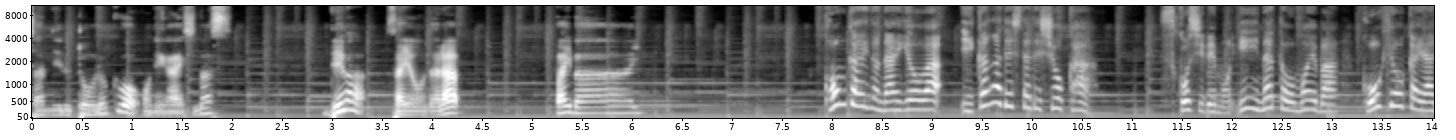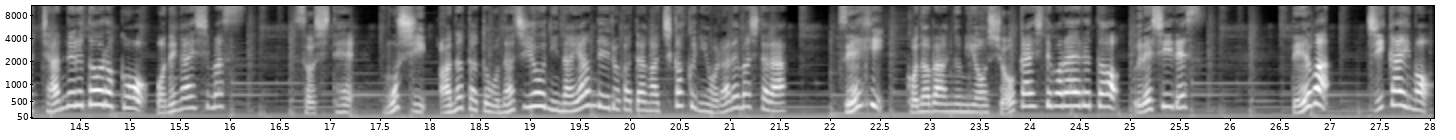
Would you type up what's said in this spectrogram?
チャンネル登録をお願いします。では、さようなら。バイバーイ。今回の内容はいかがでしたでしょうか？少しでもいいなと思えば高評価やチャンネル登録をお願いしますそしてもしあなたと同じように悩んでいる方が近くにおられましたら是非この番組を紹介してもらえると嬉しいです。では次回も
